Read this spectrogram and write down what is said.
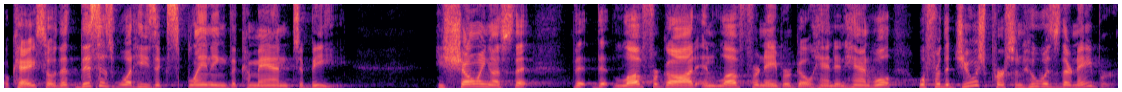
Okay, so th- this is what he's explaining the command to be. He's showing us that, that, that love for God and love for neighbor go hand in hand. Well, well, for the Jewish person, who was their neighbor?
